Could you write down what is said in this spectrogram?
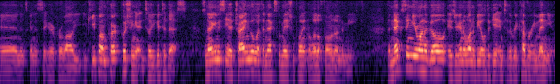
And it's going to sit here for a while. You, keep on pu pushing it until you get to this. So now you're going to see a triangle with an exclamation point and a little phone underneath. The next thing you want to go is you're going to want to be able to get into the recovery menu.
